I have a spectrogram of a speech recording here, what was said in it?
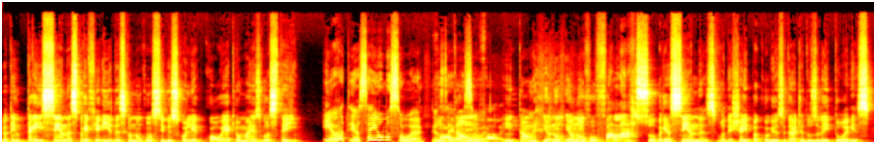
Eu tenho três cenas preferidas que eu não consigo escolher qual é a que eu mais gostei. Eu, eu sei uma sua. Eu não, sei então, uma sua. Então, eu não, eu não vou falar sobre as cenas, vou deixar aí para curiosidade dos leitores.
